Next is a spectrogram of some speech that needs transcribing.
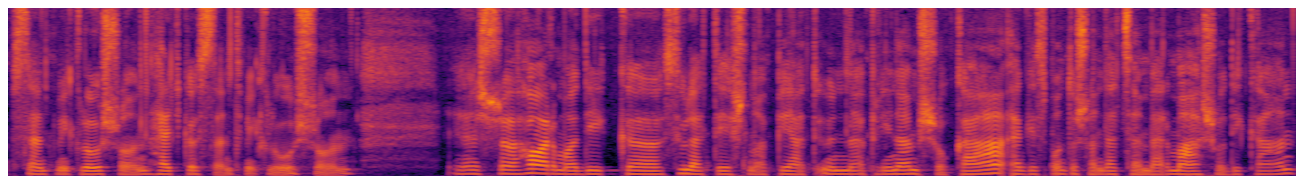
Szent Miklóson, Hegyköz Szent Miklóson és harmadik születésnapját ünnepli nem soká, egész pontosan december másodikán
